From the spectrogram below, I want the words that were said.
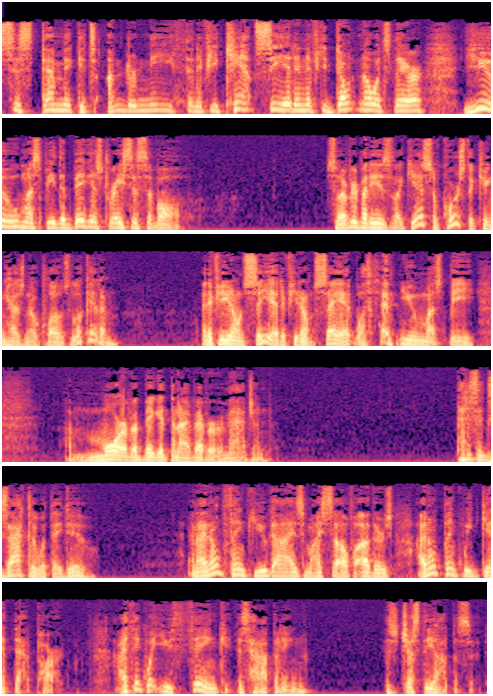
systemic, it's underneath, and if you can't see it and if you don't know it's there, you must be the biggest racist of all. So everybody is like, yes, of course the king has no clothes. Look at him. And if you don't see it, if you don't say it, well, then you must be more of a bigot than I've ever imagined. That is exactly what they do. And I don't think you guys, myself, others, I don't think we get that part. I think what you think is happening is just the opposite.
